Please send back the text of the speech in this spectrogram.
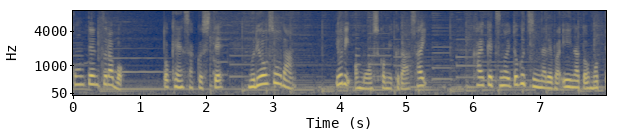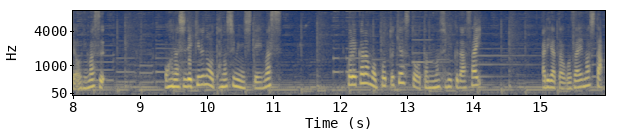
コンテンツラボと検索して無料相談よりお申し込みください。解決の糸口になればいいなと思っております。お話できるのを楽しみにしています。これからもポッドキャストをお楽しみください。ありがとうございました。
